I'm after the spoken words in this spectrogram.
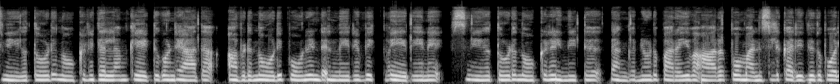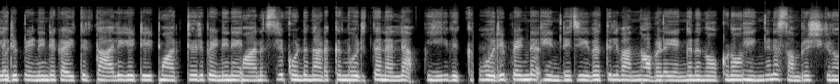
സ്നേഹത്തോടെ നോക്കണം. ഇതെല്ലാം കേട്ടുകൊണ്ട് രാധ അവിടുന്ന് ഓടി പോണുണ്ട് അന്നേരം വിക്രം സ്നേഹത്തോടെ നോക്കണം എന്നിട്ട് ശങ്കരനോട് പറയുക ആറിപ്പോ മനസ്സിൽ കരുതിയതുപോലെ ഒരു പെണ്ണിന്റെ കഴുത്തിൽ താലി കെട്ടിയിട്ട് മറ്റൊരു പെണ്ണിനെ മനസ്സിൽ കൊണ്ട് നടക്കുന്ന ഒരുത്തനല്ല ഈ വിക്രം. ഒരു പെണ്ണ് എന്റെ ജീവിതത്തിൽ വന്ന് അവളെ എങ്ങനെ നോക്കണോ എങ്ങനെ സംരക്ഷിക്കണോ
